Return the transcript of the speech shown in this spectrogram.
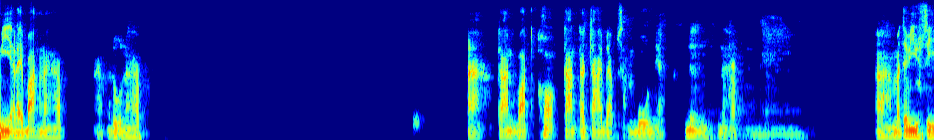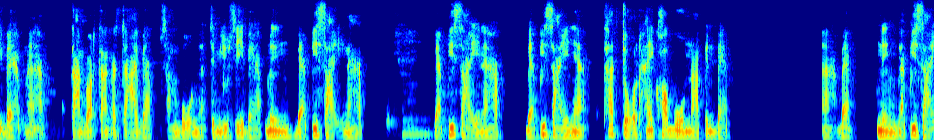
มีอะไรบ้างนะครับ ดูนะครับ อ่าการวัดข้อการกระจายแบบสมบูรณ์เนี่ยหนึ่งนะครับ อ่า มันจะมีอยู่สี่แบบนะครับ การวัดการกระจายแบบสมบูรณ์เนี่ยจะมีอยู่สี่แบบหนึ่งแบบพิสัยนะครับ แบบพิสัยนะครับ แบบพิสัยเนี่ย ถ้าโจทย์ให้ข้อมูลมาเป็นแบบ อ่า แบบหนึ่งแบบพิสัย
